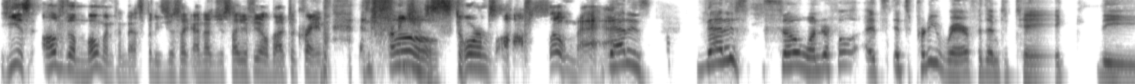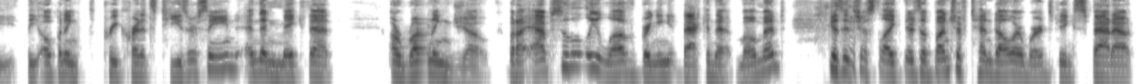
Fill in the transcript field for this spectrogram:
he is of the moment in this, but he's just like I know just how you feel, Dr. Crane. And Frasier Oh. just storms off so mad. that is that is so wonderful. It's it's pretty rare for them to take the the opening pre-credits teaser scene and then mm-hmm. make that a running joke. But I absolutely love bringing it back in that moment because it's just like there's a bunch of ten dollar words being spat out,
